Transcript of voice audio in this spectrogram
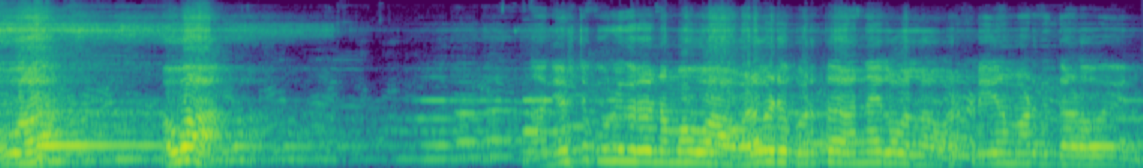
ಅವ್ವ? ಅವ್ವ? ನಾನು ಎಷ್ಟು ಕೂಗಿದ್ರು ನಮ್ಮವ್ವ ಒಳಗಡೆ ಬರ್ತಾ ಅನ್ನ ಇಲ್ಲವಲ್ಲ, ಹೊರಗಡೆ ಏನು ಮಾಡ್ತಿದ್ದಾಳೋ ಏನು!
